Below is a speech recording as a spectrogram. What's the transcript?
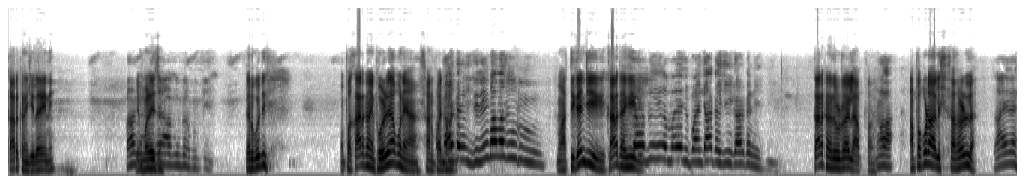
कारखान्याची लाईन आहे. मळीचं. घरगुती? पप्पा कारखाने फोडले आपण या सांडपाणी. बाबा तिघांची कारखान्याची? पाणी टाकायची कारखान्याची. कारखान्यात जोडून राहिला आप्पा हा. आप्पा कुठं आली? सासवडीला नाही नाही?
